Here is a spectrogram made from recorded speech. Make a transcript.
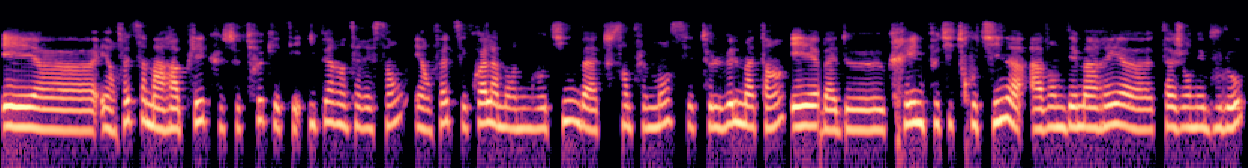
Et, et en fait, ça m'a rappelé que ce truc était hyper intéressant. Et en fait, c'est quoi la morning routine? Bah, tout simplement, c'est te lever le matin et bah, de créer une petite routine avant de démarrer euh, ta journée boulot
